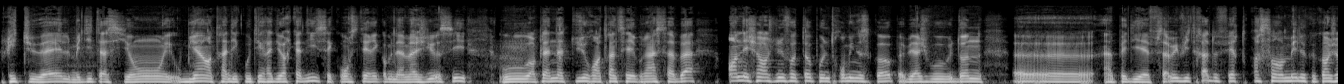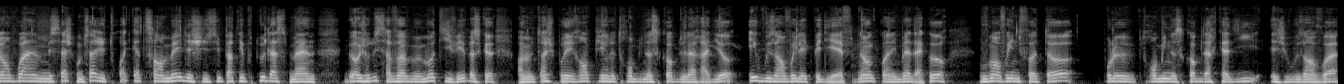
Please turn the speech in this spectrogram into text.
rituel, méditation, ou bien en train d'écouter Radio Arcadie, c'est considéré comme de la magie aussi, ou en pleine nature, ou en train de célébrer un sabbat, en échange d'une photo pour une trombinoscope, eh bien je vous donne euh, un PDF. Ça m'évitera de faire 300 mails, que quand j'envoie un message comme ça, j'ai 300-400 mails et je suis parti pour toute la semaine. Mais aujourd'hui, ça va me motiver parce que en même temps, je pourrais remplir le trombinoscope de la radio et vous envoyer les PDF. Donc, on est bien d'accord. Vous m'envoyez une photo, pour le trombinoscope d'Arcadie et je vous envoie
